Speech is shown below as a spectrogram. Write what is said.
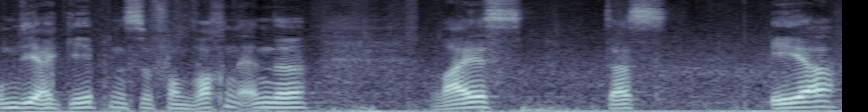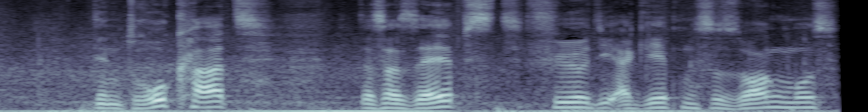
um die Ergebnisse vom Wochenende, weiß, dass er den Druck hat, dass er selbst für die Ergebnisse sorgen muss.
